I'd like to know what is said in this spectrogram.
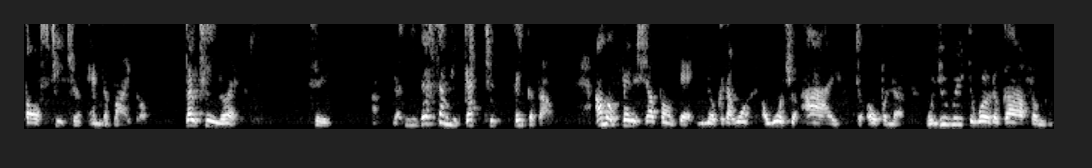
false teacher in the Bible? 13 letters. See, that's something you got to think about. I'm gonna finish up on that, you know, because I want I want your eyes to open up. When you read the Word of God from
